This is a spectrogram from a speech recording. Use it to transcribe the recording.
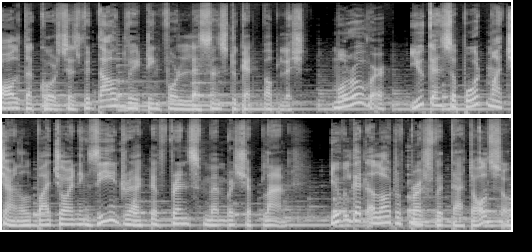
all the courses without waiting for lessons to get published. Moreover, you can support my channel by joining Z Interactive Friends membership plan. You will get a lot of perks with that also.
